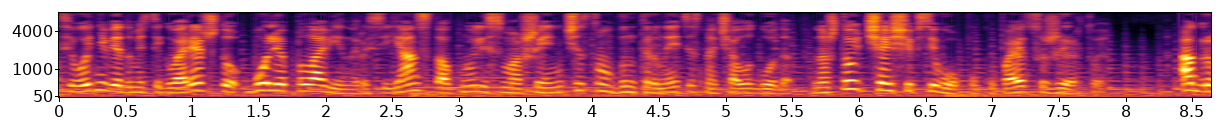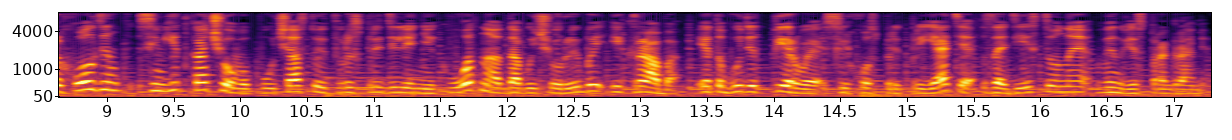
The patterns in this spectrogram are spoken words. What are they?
Сегодня ведомости говорят, что более половины россиян столкнулись с мошенничеством в интернете с начала года, на что чаще всего покупаются жертвы. Агрохолдинг семьи Ткачева поучаствует в распределении квот на добычу рыбы и краба. Это будет первое сельхозпредприятие, задействованное в инвестпрограмме.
